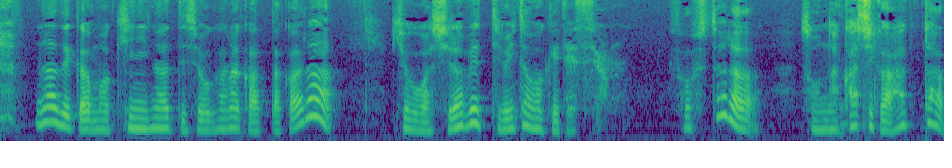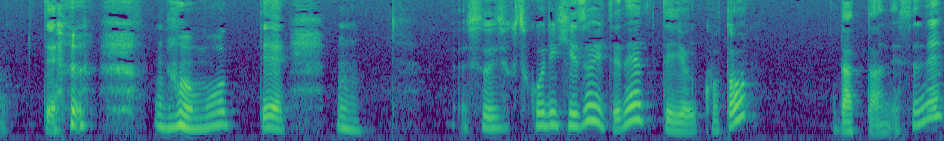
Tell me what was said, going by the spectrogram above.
なぜかま気になってしょうがなかったから今日は調べてみたわけですよ。そしたらそんな歌詞があったって 思って、うん、そこに気づいてねっていうことだったんですね。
